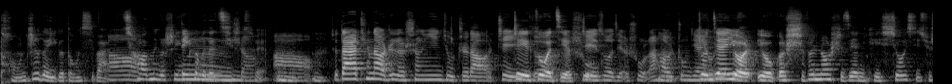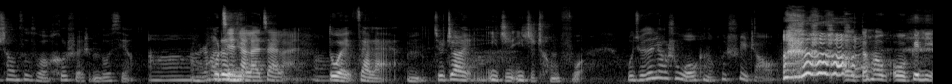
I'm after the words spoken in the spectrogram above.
铜制的一个东西吧，哦敲那个声音特别的清脆。啊、嗯，就大家听到这个声音就知道这这一个座结束嗯这一座结束，然后中间中间有有个十分钟时间，你可以休息，去上厕所、喝水什么都行。啊，然后接下来再来。嗯对，再来，嗯，就这样一直一直重复。我觉得要是我，我可能会睡着，哦，等会儿我跟你，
